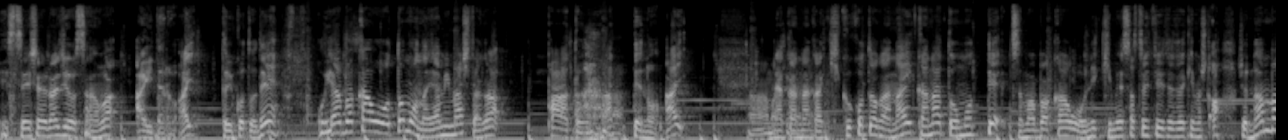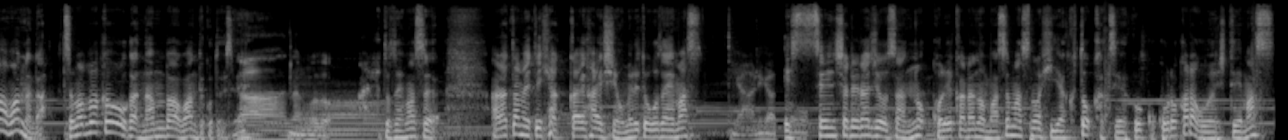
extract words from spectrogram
エッセンシャルラジオさんは愛だろ愛。ということで、親バカ王とも悩みましたが、パートナーあっての愛、ないかいなか聞くことがないかなと思って、妻バカ王に決めさせていただきました。あ、じゃあナンバーワンなんだ。妻バカ王がナンバーワンってことですね。あああなるほどありがとうございます。改めて100回配信おめでとうございます。いやありがとうエッセンシャルラジオさんのこれからのますますの飛躍と活躍を心から応援しています。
